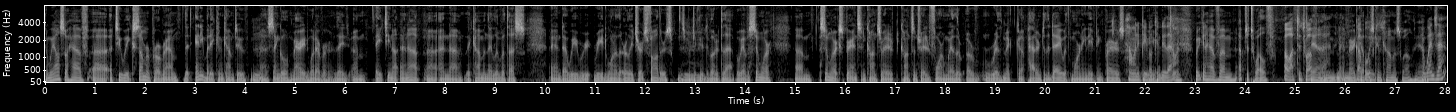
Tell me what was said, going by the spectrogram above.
and we also have uh, a two week summer program that anybody can come to, mm. uh, single, married, whatever. They um, 18 and up, uh, and uh, they come and they live with us, and uh, we re- read one of the early church fathers. is mm. particularly devoted to that. But we have a similar um, similar experience in concentrated concentrated form. We have a, a rhythmic uh, pattern to the day with morning and evening prayers. How many people we, can do that one? We can have um, up to 12. Oh, up to 12. Yeah, yeah married couples weeks. can come as well. Yeah. And when's that?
